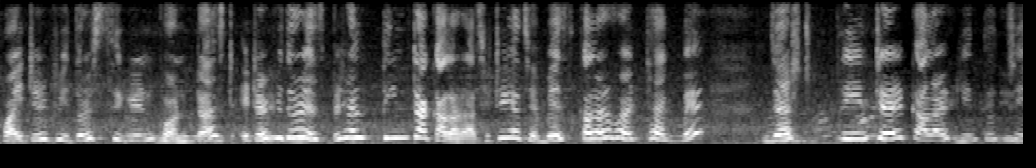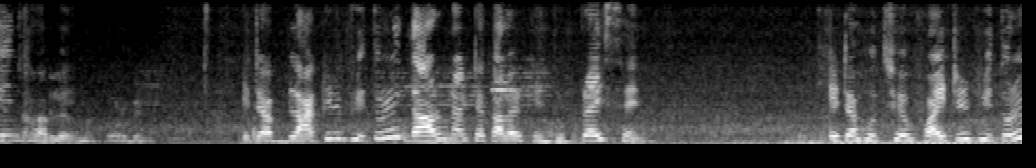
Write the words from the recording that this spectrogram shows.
হোয়াইটের ভিতর সিগ্রিন কন্ট্রাস্ট এটার ভিতরে স্পেশাল তিনটা কালার আছে, ঠিক আছে? বেস কালার হোয়াইট থাকবে জাস্ট প্রিন্টের কালার কিন্তু চেঞ্জ হবে। এটা ব্ল্যাকের ভিতরে দারুণ একটা কালার কিন্তু প্রাইস সেম এটা হচ্ছে হোয়াইটের ভিতরে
